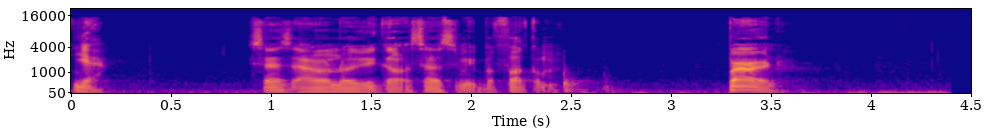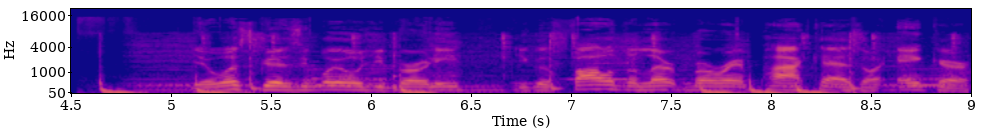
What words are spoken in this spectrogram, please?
Yeah. Since I don't know if you're gonna censor me, but fuck them. Burn. Yo, what's good? It's your boy OG Bernie. You can follow the Let Burn Rant podcast on Anchor,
